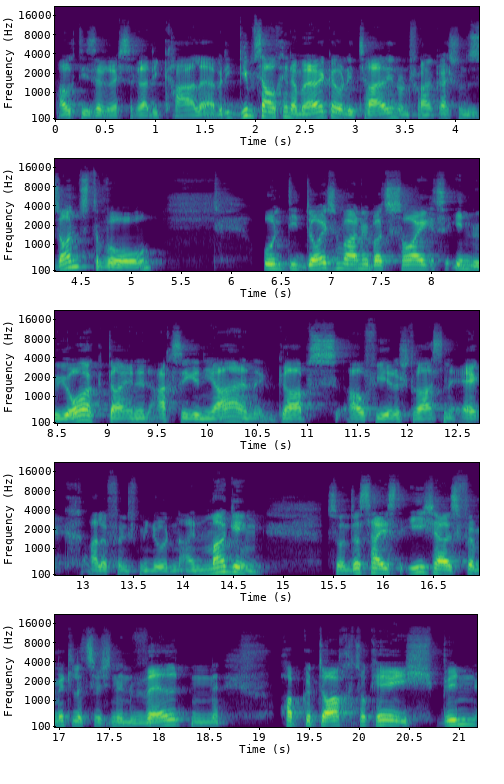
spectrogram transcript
auch diese Rechtsradikale, aber die gibt es auch in Amerika und Italien und Frankreich und sonst wo. Und die Deutschen waren überzeugt, in New York, da in den 80er Jahren, gab es auf jeder Straßeneck alle fünf Minuten ein Mugging. So, und das heißt, ich als Vermittler zwischen den Welten habe gedacht, okay, ich bin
